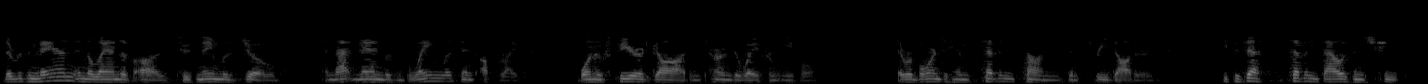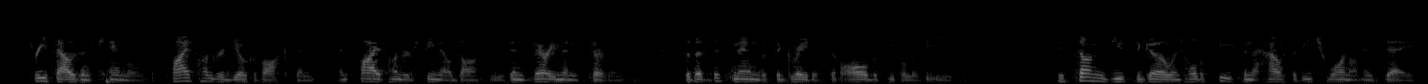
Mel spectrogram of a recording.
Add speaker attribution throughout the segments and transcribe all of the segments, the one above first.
Speaker 1: There was a man in the land of Uz whose name was Job, and that man was blameless and upright, one who feared God and turned away from evil. There were born to him seven sons and three daughters. He possessed seven thousand sheep, three thousand camels, five hundred yoke of oxen, and five hundred female donkeys, and very many servants, so that this man was the greatest of all the people of the east. His sons used to go and hold a feast in the house of each one on his day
